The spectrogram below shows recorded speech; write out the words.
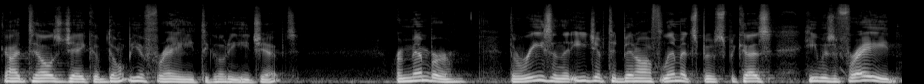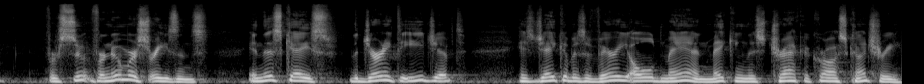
God tells Jacob, Don't be afraid to go to Egypt. Remember, the reason that Egypt had been off limits was because he was afraid for, for numerous reasons. In this case, the journey to Egypt is Jacob is a very old man making this trek across country.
